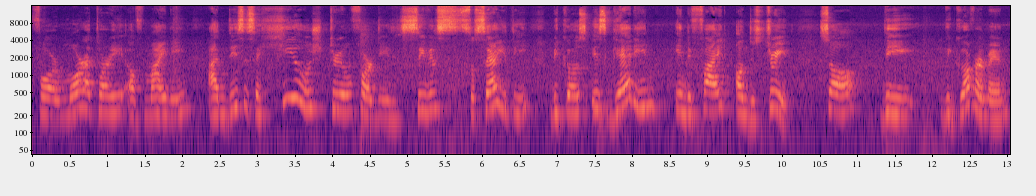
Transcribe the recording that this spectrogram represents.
for moratory of mining and this is a huge triumph for the civil society because it's getting in the fight on the street. So the the government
